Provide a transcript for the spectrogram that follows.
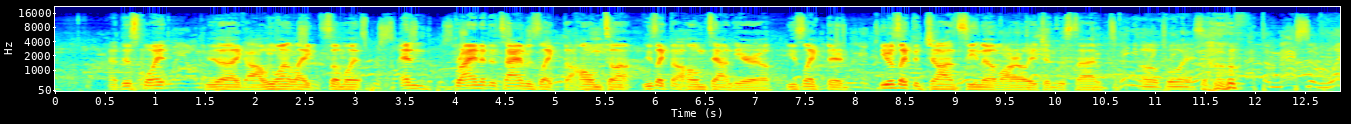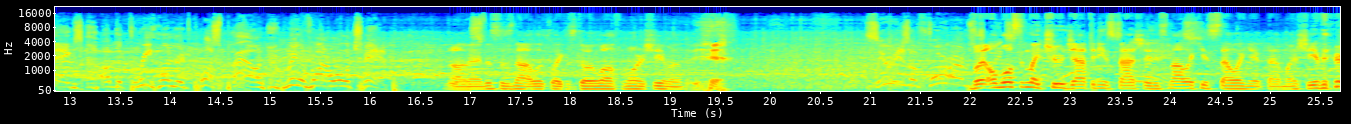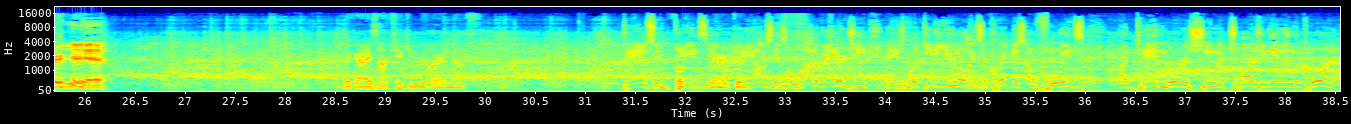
At this point, you're like, oh, we want like someone. And Brian at the time is like the hometown. He's like the hometown hero. He's like their. He was like the John Cena of ROH at this time. Oh boy. at the massive legs of the 300 plus pound Ring of Honor World Champ. Oh man, this does not look like it's going well for Morishima. Yeah. Series of forearms. But almost in like true Japanese fashion, it's not like he's selling it that much either. Yeah. the guy's not kicking me hard enough. Dancing, Fucking dancing American. around. He obviously has a lot of energy, and he's looking to utilize the quickness. Avoids again Morishima charging in in the corner.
